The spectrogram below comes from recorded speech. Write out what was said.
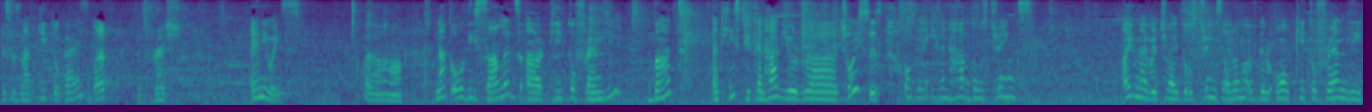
This is not keto, guys, but it's fresh. Anyways, uh, not all these salads are keto friendly, but at least you can have your uh, choices. Oh, they even have those drinks. I've never tried those drinks. I don't know if they're all keto friendly.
